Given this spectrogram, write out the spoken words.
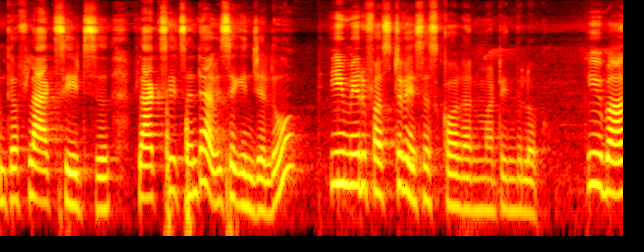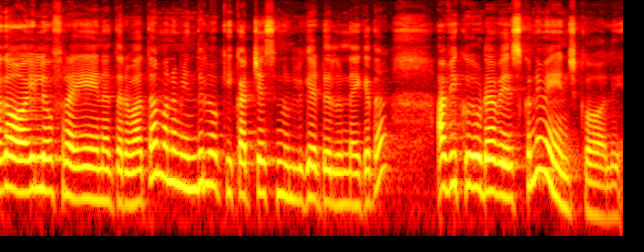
ఇంకా ఫ్లాక్ సీడ్స్ ఫ్లాక్ సీడ్స్ అంటే అవిసె గింజలు. ఇవి మీరు ఫస్ట్ వేసేసుకోవాలన్నమాట ఇందులో. ఇవి బాగా ఆయిల్లో ఫ్రై అయిన తర్వాత మనం ఇందులోకి కట్ చేసిన ఉల్లిగడ్డలు ఉన్నాయి కదా అవి కూడా వేసుకొని వేయించుకోవాలి.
